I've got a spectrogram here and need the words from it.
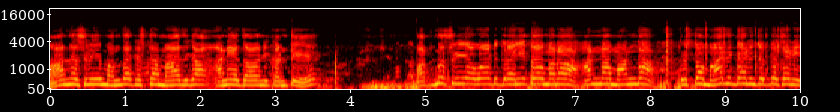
మాన్యశ్రీ మందకృష్ణ మాదిగ అనే దానికంటే పద్మశ్రీ అవార్డు గ్రహీత మన అన్న మంద కృష్ణ మాదిగ అని చెప్పేసి అని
